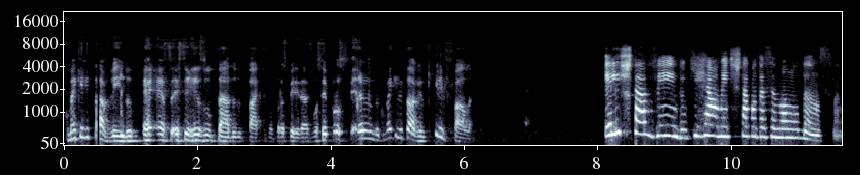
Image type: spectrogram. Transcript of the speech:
Como é que ele está vendo esse resultado do pacto com a prosperidade? Você prosperando, como é que ele está vendo? O que, que ele fala? Ele está vendo que realmente está acontecendo uma mudança.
